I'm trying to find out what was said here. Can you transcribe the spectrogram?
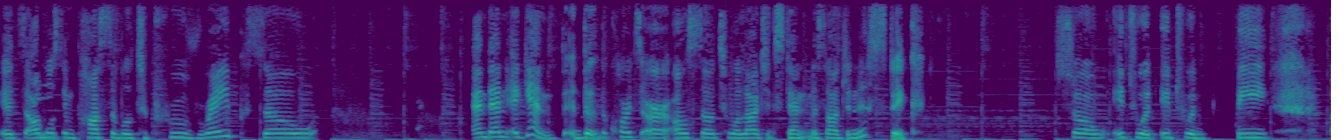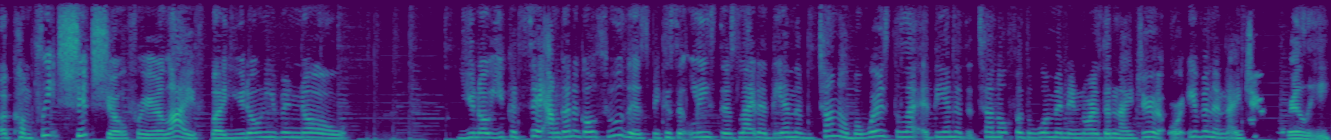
It's almost impossible to prove rape. So and then again the, the courts are also to a large extent misogynistic so it would it would be a complete shit show for your life but you don't even know. You know you could say i'm to go through this because at least there's light at the end of the tunnel. But where's the light at the end of the tunnel for the woman in northern nigeria or even in nigeria really?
